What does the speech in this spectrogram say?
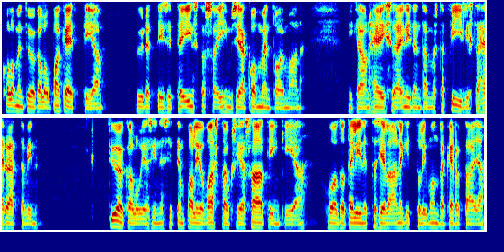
kolmen työkalun paketti ja pyydettiin sitten Instassa ihmisiä kommentoimaan – mikä on heissä eniten tämmöistä fiilistä herättävin työkalu, ja sinne sitten paljon vastauksia saatiinkin, ja huoltotelin, että siellä ainakin tuli monta kertaa, ja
